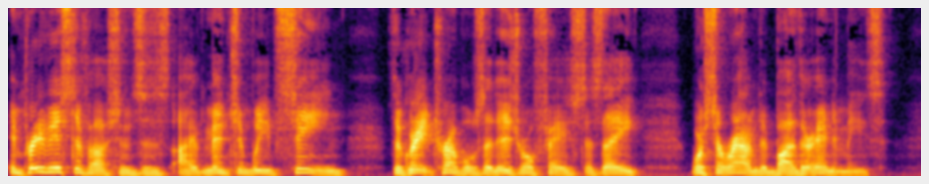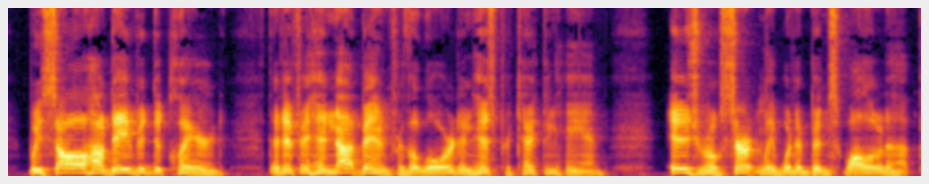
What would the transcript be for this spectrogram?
In previous devotions, as I have mentioned, we've seen the great troubles that Israel faced as they were surrounded by their enemies. We saw how David declared that if it had not been for the Lord and his protecting hand, Israel certainly would have been swallowed up.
